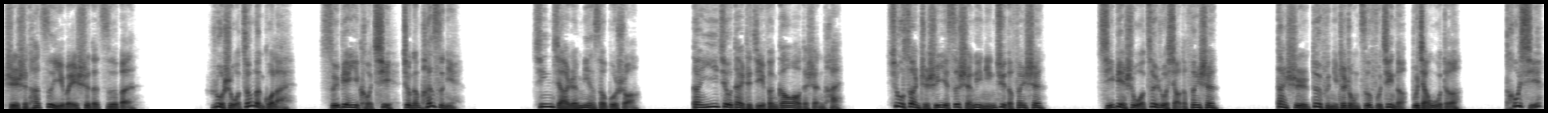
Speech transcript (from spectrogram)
只是他自以为是的资本。若是我尊本过来，随便一口气就能喷死你。金甲人面色不爽，但依旧带着几分高傲的神态。就算只是一丝神力凝聚的分身，即便是我最弱小的分身，但是对付你这种子府境的不讲武德、偷袭……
